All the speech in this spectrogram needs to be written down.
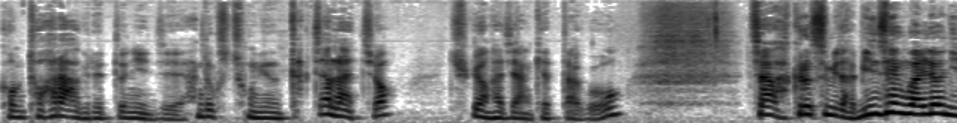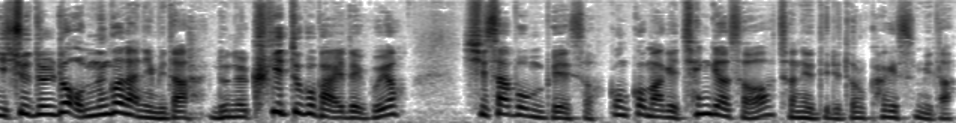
검토하라 그랬더니 이제 한덕수 총리는 딱 잘랐죠. 추경하지 않겠다고. 자, 그렇습니다. 민생 관련 이슈들도 없는 건 아닙니다. 눈을 크게 뜨고 봐야 되고요. 시사본부에서 꼼꼼하게 챙겨서 전해드리도록 하겠습니다.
